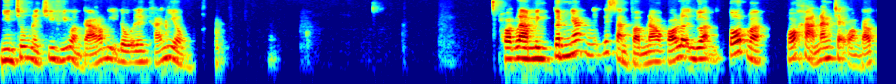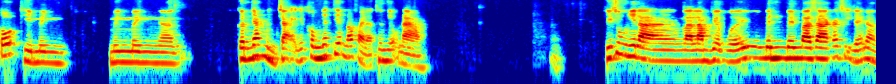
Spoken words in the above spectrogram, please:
nhìn chung là chi phí quảng cáo nó bị đội lên khá nhiều. Hoặc là mình cân nhắc những cái sản phẩm nào có lợi nhuận tốt và có khả năng chạy quảng cáo tốt thì mình mình mình à, cân nhắc mình chạy chứ không nhất thiết nó phải là thương hiệu nào. Ví dụ như là là làm việc với bên bên Baza các chị thấy là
